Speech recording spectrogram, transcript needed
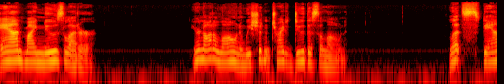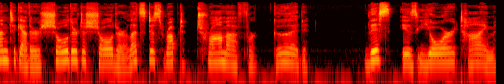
and my newsletter. You're not alone, and we shouldn't try to do this alone. Let's stand together, shoulder to shoulder. Let's disrupt trauma for good. This is your time.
